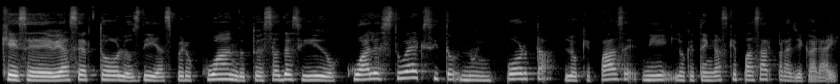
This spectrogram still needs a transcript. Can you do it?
que se debe hacer todos los días, pero cuando tú estás decidido cuál es tu éxito, no importa lo que pase ni lo que tengas que pasar para llegar ahí.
